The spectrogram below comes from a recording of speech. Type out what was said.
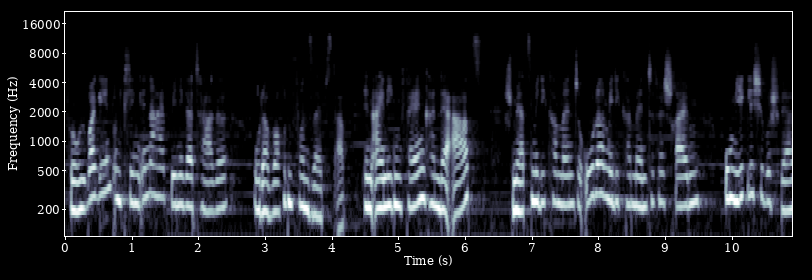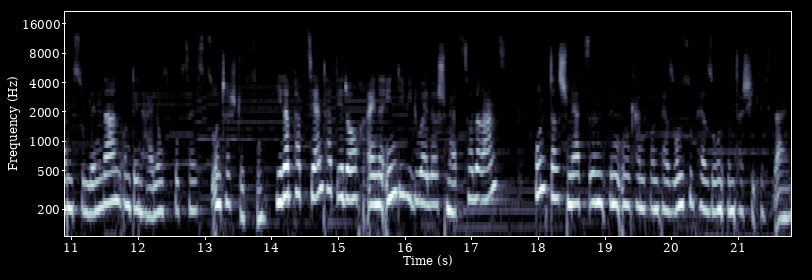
vorübergehend und klingen innerhalb weniger Tage oder Wochen von selbst ab. In einigen Fällen kann der Arzt Schmerzmedikamente oder Medikamente verschreiben, um jegliche Beschwerden zu lindern und den Heilungsprozess zu unterstützen. Jeder Patient hat jedoch eine individuelle Schmerztoleranz und das Schmerzempfinden kann von Person zu Person unterschiedlich sein.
